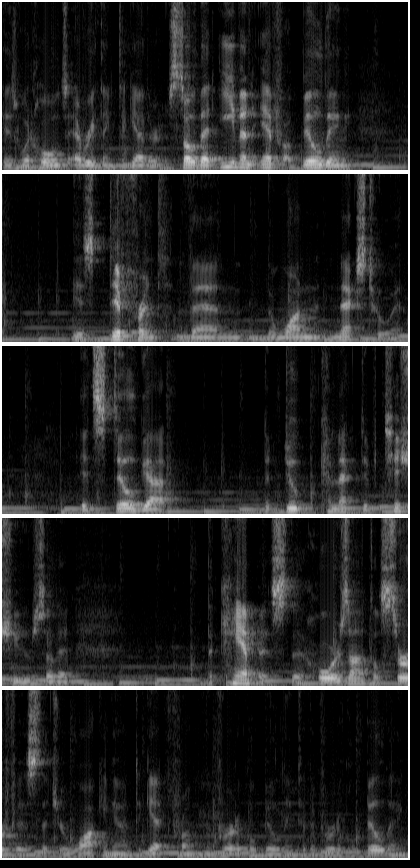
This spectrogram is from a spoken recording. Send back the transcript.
is what holds everything together. So that even if a building is different than the one next to it, it's still got the Duke connective tissue so that the campus, the horizontal surface that you're walking on to get from the vertical building to the vertical building,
